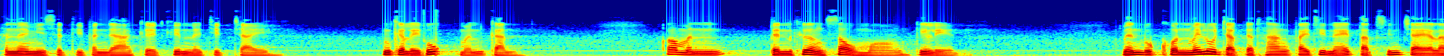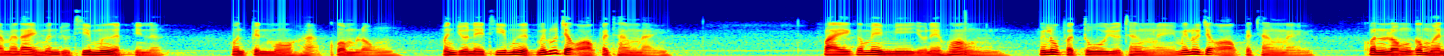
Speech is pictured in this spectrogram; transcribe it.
มันไม่มีสติปัญญาเกิดขึ้นเลยจิตใจ มันก็เลยทุกข์เหมือนกัน ก็มันเป็นเครื่องเศร้าหมองกิเลสเหมือนบุคคลไม่รู้จักจะทางไปที่ไหนตัดสินใจอะไรไม่ได้เหมือนอยู่ที่มืดนี่นะมันเป็นโมหะความหลง มันอยู่ในที่มืดไม่รู้จะออกไปทางไหน ไฟก็ไม่มีอยู่ในห้อง ไม่รู้ประตูอยู่ทางไหน ไม่รู้จะออกไปทางไหน คนหลงก็เหมือน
